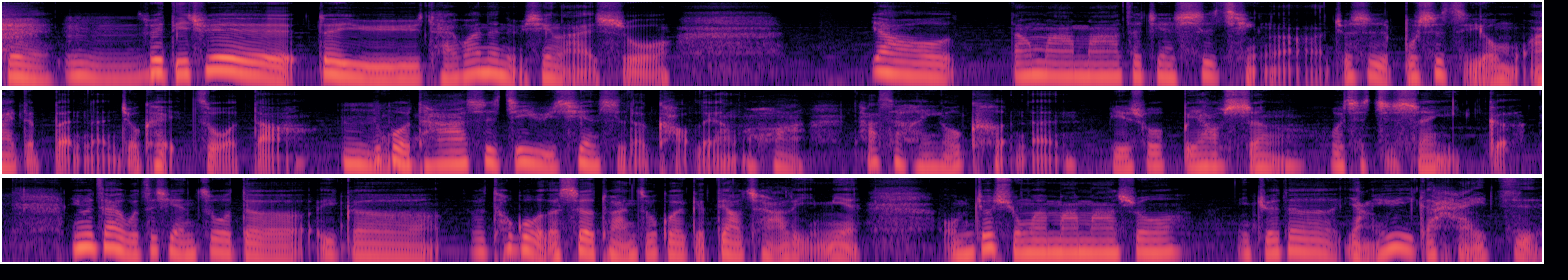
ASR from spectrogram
对，嗯，所以的确，对于台湾的女性来说，要。当妈妈这件事情啊，就是不是只有母爱的本能就可以做到。嗯，如果他是基于现实的考量的话，他是很有可能，比如说不要生，或是只生一个。因为在我之前做的一个，就是透过我的社团做过一个调查里面，我们就询问妈妈说：“你觉得养育一个孩子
